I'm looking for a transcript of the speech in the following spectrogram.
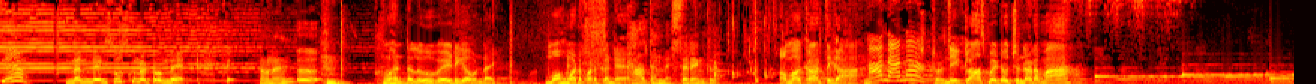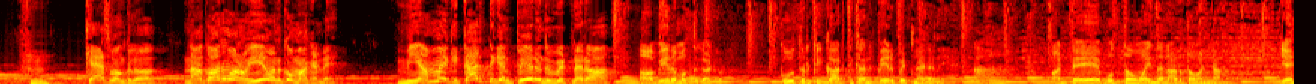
సేమ్ నన్ను నేను చూసుకున్నట్టుంది. అవునా? వంటలు వేడిగా ఉన్నాయి మొహమాట పడకండి. కాల్తండి. సరే అంకుల్. అమ్మా కార్తిక. నీ క్లాస్మేట్ వచ్చిండాడమ్మా. క్యాష్ వంకులో నాకు అనుమానం ఏమనుకోమాకండి. మీ అమ్మాయికి కార్తీక్ అని పేరు ఎందుకు పెట్టినారో? ఆ వీరమత్తుగాడు కూతురికి కార్తిక అని పేరు పెట్టినాడని. అంటే ఉత్తమం అయిందని అర్థం అంట ఏ?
